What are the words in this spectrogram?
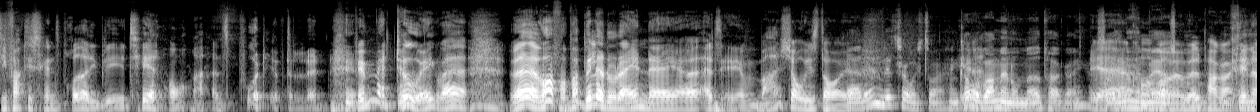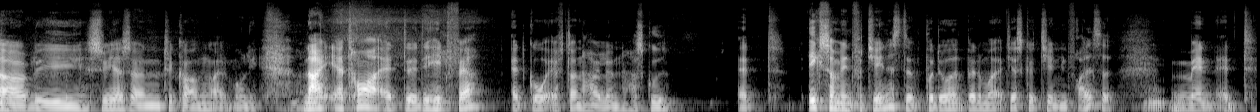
De faktisk, hans brødre, de blev irriteret over, at han spurgte efter løn. Hvem er du, ikke? Hvad, hvad, hvorfor? Hvad billeder du dig ind af? Altså, er en meget sjov historie. ja, det er en lidt sjov historie. Han kommer Ja. bare med nogle madpakker, ikke? Og Ja, han kommer bare med skulle valgpakker i og ender og blive svigersøn til kongen og alt muligt. Nej, jeg tror, at øh, det er helt fair at gå efter en høj løn hos Gud. At, ikke som en fortjeneste på den på den måde, at jeg skal tjene min frelse, mm. men at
